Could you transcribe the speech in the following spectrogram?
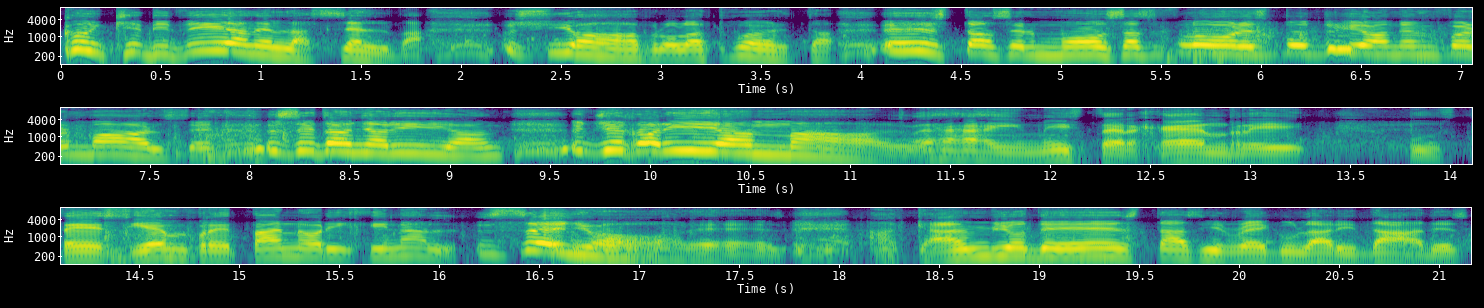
con que vivían en la selva. Si abro la puerta, estas hermosas flores podrían enfermarse, se dañarían, llegarían mal. Ay, Mr. Henry, usted siempre tan original. Señores, a cambio de estas irregularidades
